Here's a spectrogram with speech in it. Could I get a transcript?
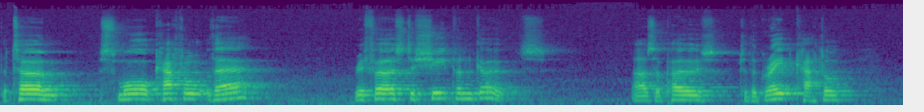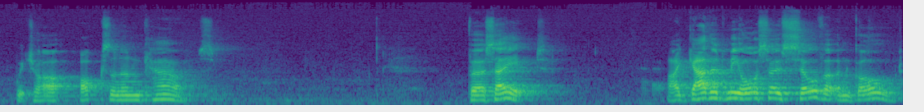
The term small cattle there refers to sheep and goats, as opposed to the great cattle which are oxen and cows. Verse 8 I gathered me also silver and gold,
